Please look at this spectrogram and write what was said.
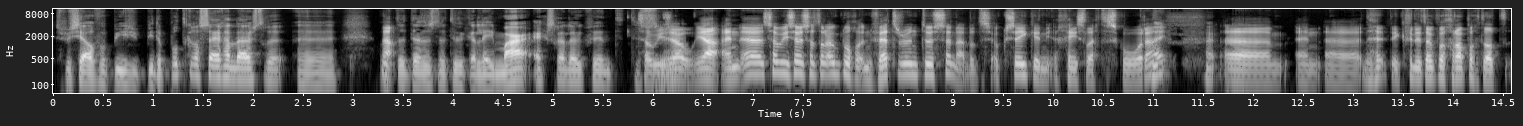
speciaal voor PvP de podcast zijn gaan luisteren. eh wat Ja. de Dennis natuurlijk alleen maar extra leuk vindt. Dus, eh, Sowieso, ja. En eh, sowieso zat er ook nog een veteran tussen. Nou, dat is ook zeker geen slechte score. Nee. Ehm, en ik vind het ook wel grappig dat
